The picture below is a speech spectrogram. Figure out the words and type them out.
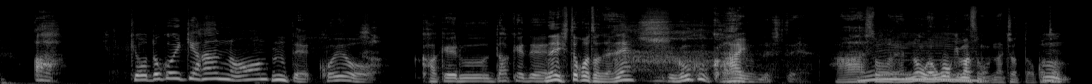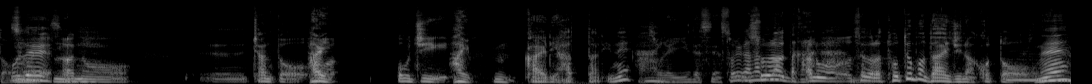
「あ今日どこ行きはんの?」って声をかけるだけで、ね一言でね。すごく変わるんですって。はい、ああそうね脳が動きますもんなちょっとコトッと。うん、で、あの、えー、ちゃんと、はい、お家、はい。うん、帰りはったりね、それいいですね。それがなくなったから。あのそれからとても大事なこと。ですね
